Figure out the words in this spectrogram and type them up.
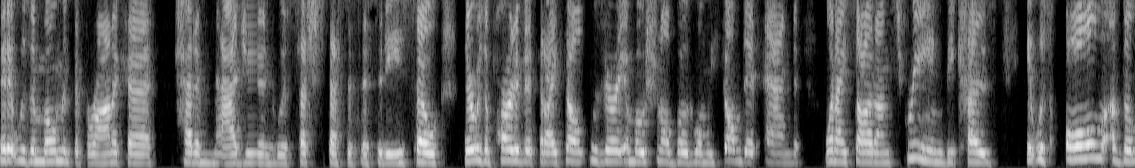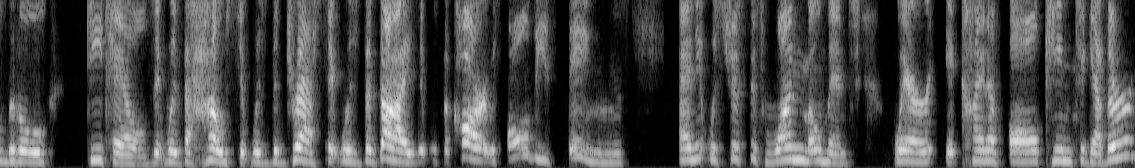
that it was a moment that Veronica had imagined with such specificity. So there was a part of it that I felt was very emotional, both when we filmed it and when I saw it on screen, because it was all of the little details. It was the house, it was the dress, it was the guys, it was the car, it was all these things. And it was just this one moment where it kind of all came together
